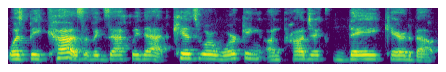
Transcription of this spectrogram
was because of exactly that. Kids were working on projects they cared about.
